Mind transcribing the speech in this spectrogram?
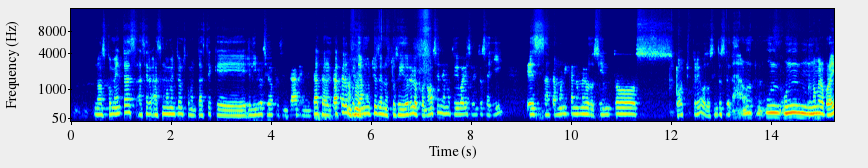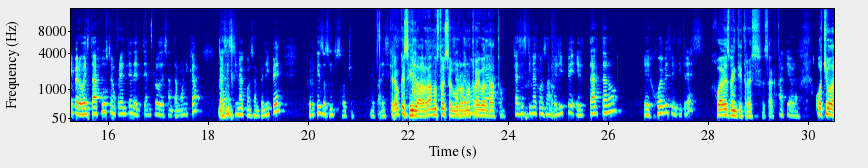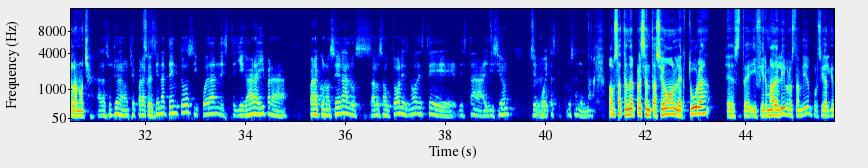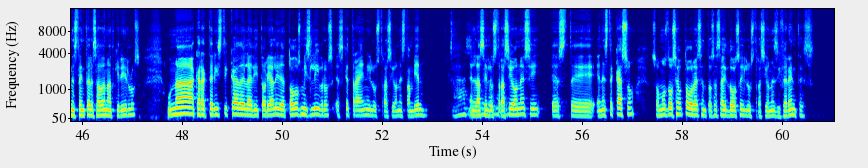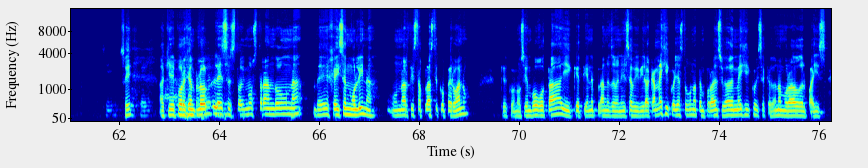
nos comentas, hace, hace un momento nos comentaste que el libro se iba a presentar en el Tártaro. El Tártaro, pues ya muchos de nuestros seguidores lo conocen, hemos tenido varios eventos allí. Es Santa Mónica número 200 8, creo, 203, ah, un, un, número por ahí, pero está justo enfrente del templo de Santa Mónica, casi esquina con San Felipe, creo que es 208, me parece. Creo que sí, la verdad no estoy seguro, no traigo el dato. Casi esquina con San Felipe, el Tártaro, el jueves 23. Jueves 23, exacto. ¿A qué hora? 8 de la noche. A las 8 de la noche, para que estén atentos y puedan este, llegar ahí para, para conocer a los, a los autores, ¿no? De, este, de esta edición de Poetas que Cruzan el Mar. Vamos a tener presentación, lectura este, y firma de libros también, por si alguien está interesado en adquirirlos. Una característica de la editorial y de todos mis libros es que traen ilustraciones también. Ah, en las ilustraciones, sí. Este, en este caso, somos 12 autores, entonces hay 12 ilustraciones diferentes. Sí. Aquí, ah, por ejemplo, les estoy mostrando una de Heisen Molina, un artista plástico peruano que conocí en Bogotá y que tiene planes de venirse a vivir acá a México. Ya estuvo una temporada en Ciudad de México y se quedó enamorado del país.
